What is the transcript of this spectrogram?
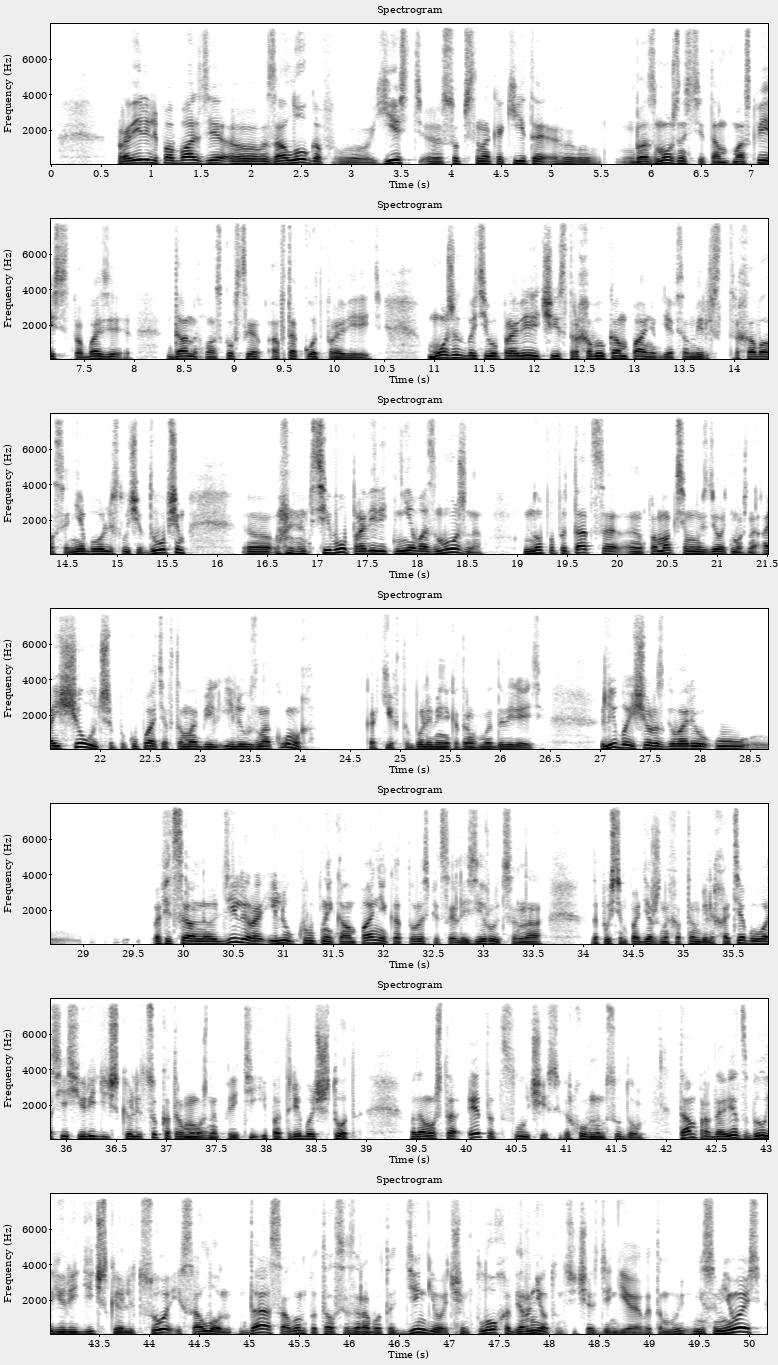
Проверили по базе э, залогов, э, есть, э, собственно, какие-то возможности, там в Москве есть по базе данных московский автокод проверить. Может быть, его проверить через страховую компанию, где автомобиль страховался, не было ли случаев. В общем, всего проверить невозможно, но попытаться по максимуму сделать можно. А еще лучше покупать автомобиль или у знакомых каких-то, более-менее которым вы доверяете, либо, еще раз говорю, у официального дилера или у крупной компании, которая специализируется на, допустим, поддержанных автомобилях. Хотя бы у вас есть юридическое лицо, к которому можно прийти и потребовать что-то. Потому что этот случай с Верховным судом, там продавец был юридическое лицо и салон. Да, салон пытался заработать деньги, очень плохо. Вернет он сейчас деньги, я в этом не сомневаюсь,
